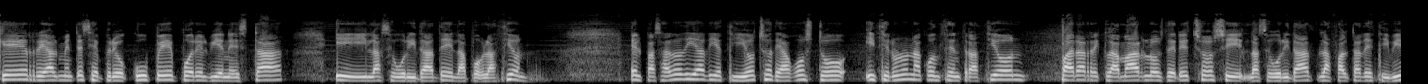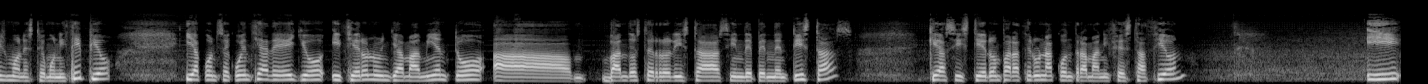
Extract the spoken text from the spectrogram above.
que realmente se preocupe por el bienestar y la seguridad de la población. El pasado día 18 de agosto hicieron una concentración para reclamar los derechos y la seguridad, la falta de civismo en este municipio y a consecuencia de ello hicieron un llamamiento a bandos terroristas independentistas que asistieron para hacer una contramanifestación y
